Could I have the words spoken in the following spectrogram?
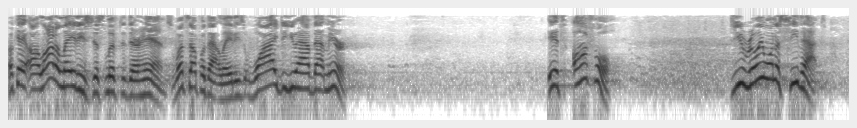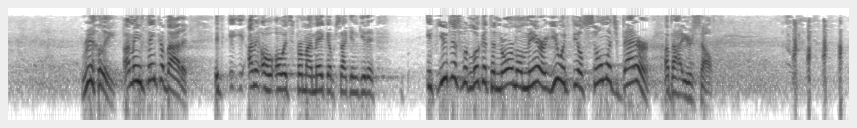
Okay, a lot of ladies just lifted their hands. What's up with that, ladies? Why do you have that mirror? It's awful. Do you really want to see that? Really? I mean, think about it. If, I mean, oh, oh, it's for my makeup so I can get it. If you just would look at the normal mirror, you would feel so much better about yourself.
